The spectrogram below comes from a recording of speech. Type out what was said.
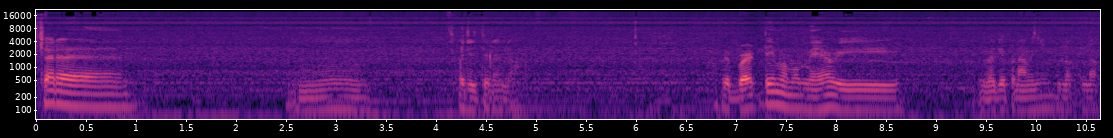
Charan! Mm. O, dito na lang. Happy birthday, Mama Mary. Ilagay pa namin yung bulaklak.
